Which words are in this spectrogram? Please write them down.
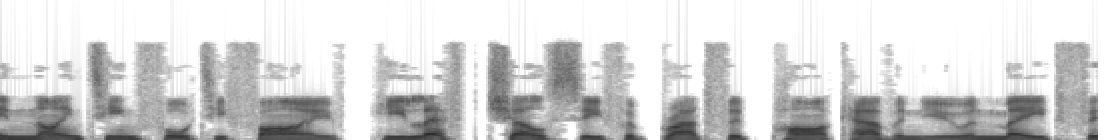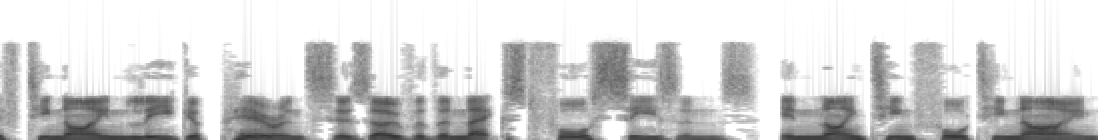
In 1945, he left Chelsea for Bradford Park Avenue and made 59 league appearances over the next four seasons. In 1949,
